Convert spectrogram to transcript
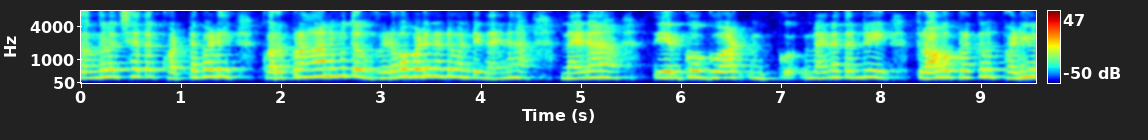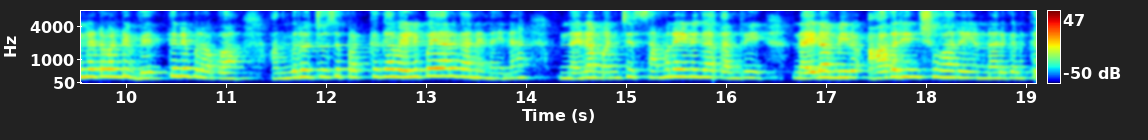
దొంగల చేత కొట్టబడి కొరప్రహాణముతో విడవబడినటువంటి నైనా నైనా ఎరుకో గా నైనా తండ్రి త్రోవ ప్రక్కన పడి ఉన్నటువంటి వ్యక్తిని ప్రభా అందరూ చూసి ప్రక్కగా వెళ్ళిపోయారు కానీ నైనా నైనా మంచి సమరైనగా తండ్రి నైనా మీరు ఆదరించువారై ఉన్నారు కనుక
